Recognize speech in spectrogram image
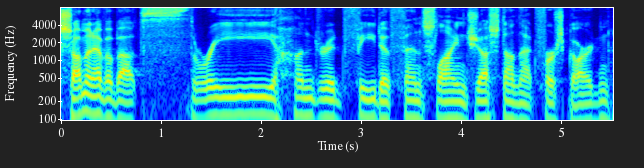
so I'm going to have about 300 feet of fence line just on that first garden.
